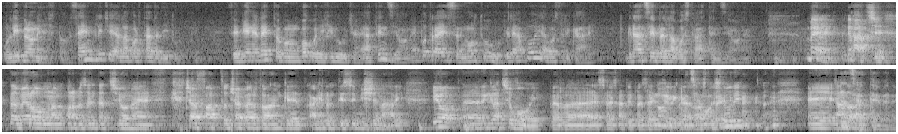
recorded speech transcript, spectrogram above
un libro onesto, semplice e alla portata di tutti. Se viene letto con un poco di fiducia e attenzione potrà essere molto utile a voi e ai vostri cari. Grazie per la vostra attenzione. Bene, grazie, davvero una, una presentazione che ci ha, fatto, ci ha aperto anche, anche, tantissimi scenari. Io eh, ringrazio voi per eh, essere stati presenti nei nostri studi. e, grazie allora, a te, Veneto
